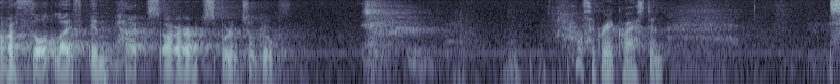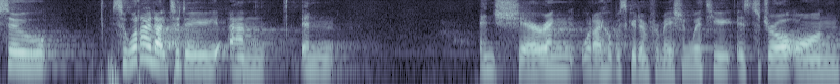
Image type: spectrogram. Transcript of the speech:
our thought life impacts our spiritual growth? That's a great question. So, so what I like to do um, in in sharing what I hope is good information with you is to draw on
